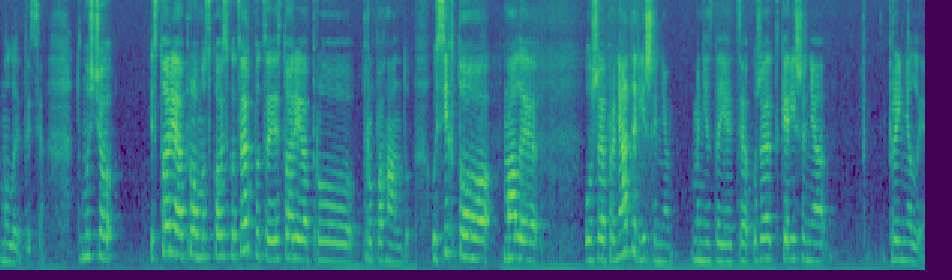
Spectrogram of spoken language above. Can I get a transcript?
молитися. Тому що історія про московську церкву це історія про пропаганду. Усі, хто мали вже прийняти рішення, мені здається, вже таке рішення прийняли.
